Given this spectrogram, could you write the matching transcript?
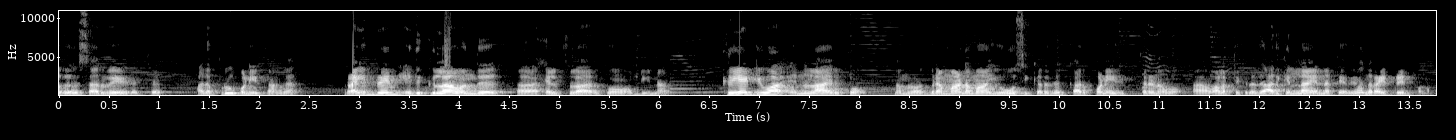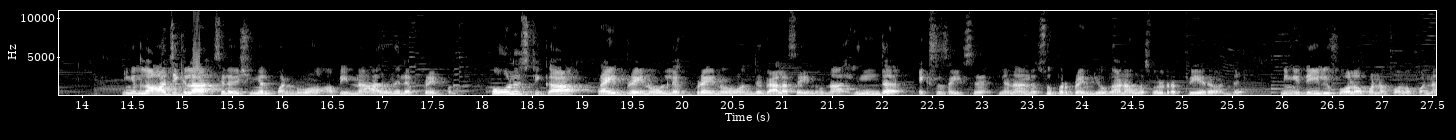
ஒரு சர்வே எடுத்து அதை ப்ரூவ் பண்ணியிருக்காங்க. ரைட் பிரெயின் எதுக்கெல்லாம் வந்து ஹெல்ப்ஃபுல்லாக இருக்கும் அப்படின்னா க்ரியேட்டிவாக என்னெல்லாம் இருக்கும் நம்மளோட பிரம்மாண்டமாக யோசிக்கிறது கற்பனை திறனை வளர்த்துக்கிறது அதுக்கெல்லாம் என்ன தேவையோ அந்த ரைட் பிரெயின் பண்ணும். நீங்கள் லாஜிக்கலாக சில விஷயங்கள் பண்ணுவோம் அப்படின்னா அது வந்து லெஃப்ட் பிரெயின் பண்ணும். ஹோலிஸ்டிக்காக ரைட் பிரெயினும் லெஃப்ட் பிரெயினும் வந்து வேலை செய்யணும்னா இந்த எக்ஸசைஸு இல்லைன்னா இந்த சூப்பர் பிரெயின் யோகான்னு அவங்க சொல்கிற பேரை வந்து நீங்கள் டெய்லி ஃபாலோ பண்ண ஃபாலோ பண்ண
